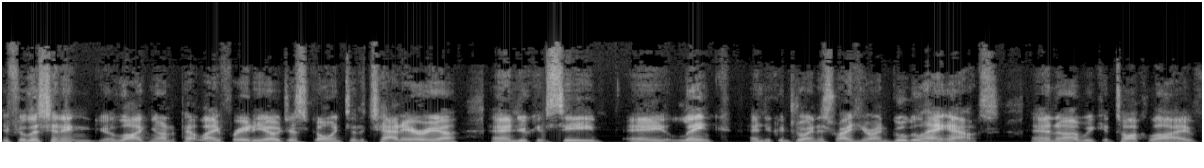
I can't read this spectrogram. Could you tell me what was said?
if you're listening, you're logging on to Pet Life Radio, just go into the chat area and you can see a link and you can join us right here on Google Hangouts and uh, we can talk live.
